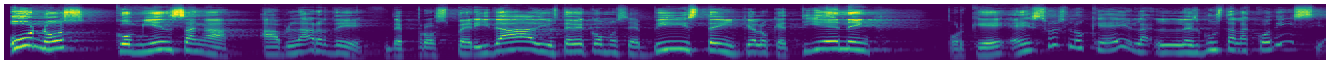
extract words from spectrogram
Unos comienzan a hablar de, de prosperidad y usted ve cómo se visten y qué es lo que tienen porque eso es lo que les gusta la codicia.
